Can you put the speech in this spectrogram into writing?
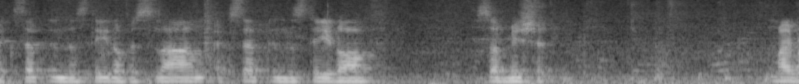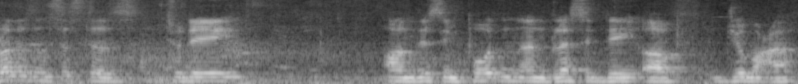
except in the state of Islam, except in the state of submission. My brothers and sisters, today on this important and blessed day of Jum'ah,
